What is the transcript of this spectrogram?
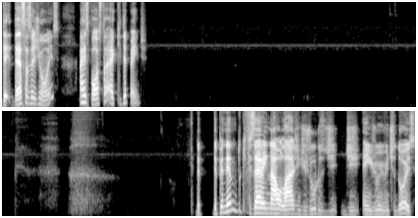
de, dessas regiões? A resposta é que depende. Dependendo do que fizerem na rolagem de juros de, de, em junho 22,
